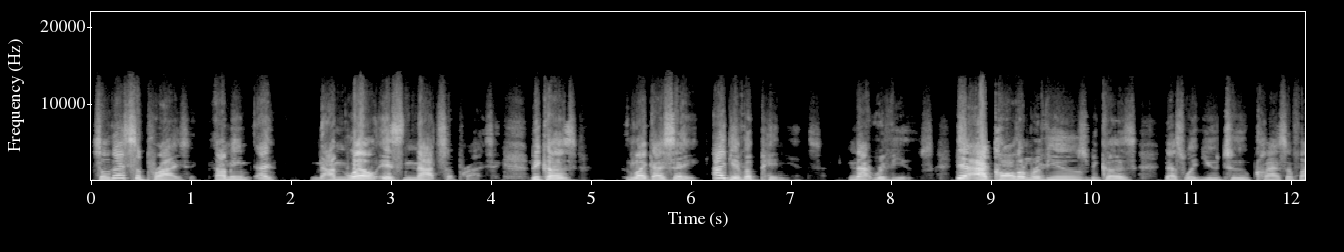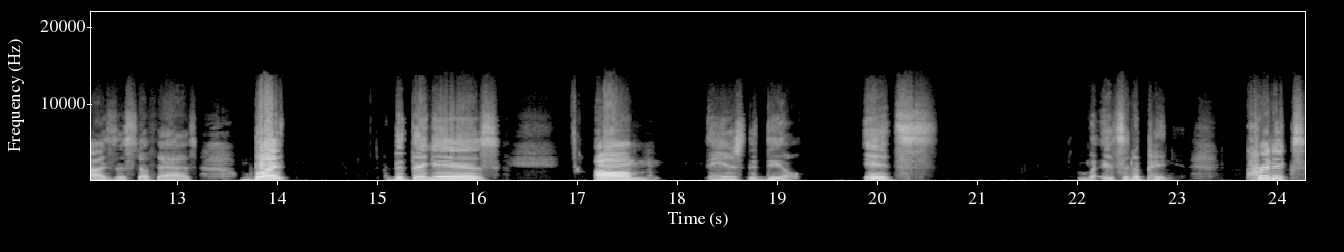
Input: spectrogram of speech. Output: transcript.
So that's surprising. I mean, I, I'm, well, it's not surprising because, like I say, I give opinions, not reviews. Yeah, I call them reviews because that's what YouTube classifies this stuff as. But the thing is, Um, here's the deal. It's it's an opinion. Critics,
